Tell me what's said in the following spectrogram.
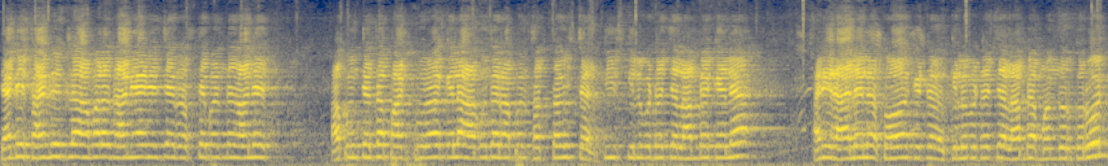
त्यांनी सांगितलं आम्हाला जाण्यायेण्याचे रस्ते बंद झालेत. आपण त्याचा पाठपुरावा केला. अगोदर आपण सत्तावीस तीस किलोमीटरच्या लांब्या केल्या आणि राहिलेल्या सोळा किलो किलोमीटरच्या लांब्या मंजूर करून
